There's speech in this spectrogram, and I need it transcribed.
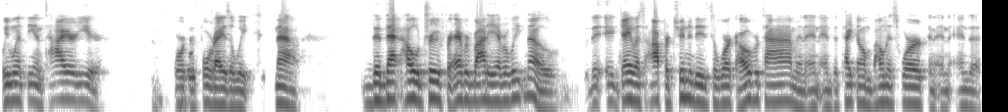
We went the entire year working four days a week. Now, did that hold true for everybody every week? No. It gave us opportunities to work overtime and, and, and to take on bonus work and, and, and to,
